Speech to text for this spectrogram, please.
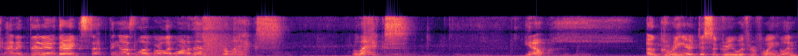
kind of did it. They're accepting us. Look, we're like one of them. Relax. Relax. You know, agree or disagree with Rav Wenglin,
